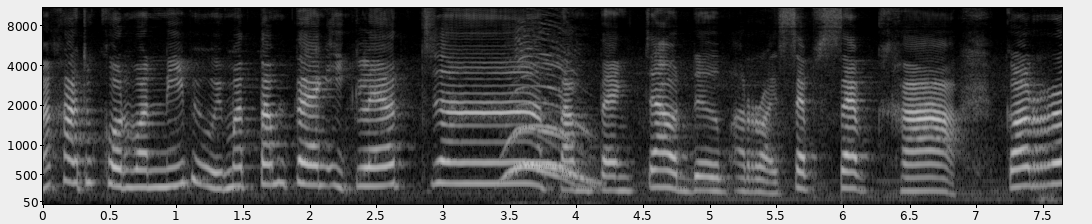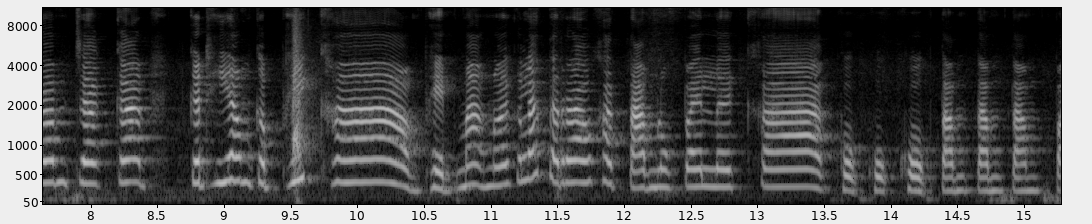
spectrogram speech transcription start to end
มาค่ะทุกคนวันนี้พี่อุ๋ยมาตำแตงอีกแล้วจ้าตำแตงเจ้าเดิมอร่อยแซ่บๆค่ะ ก็เริ่มจากการกระเทียมกับพริกค่ะ เผ็ดมากน้อยก็แล้วแต่เราค่ะตำลงไปเลยค่ะโขกโขกโขกตำตำตำไป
